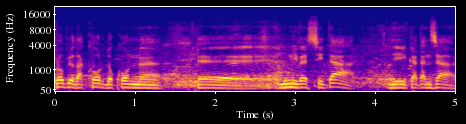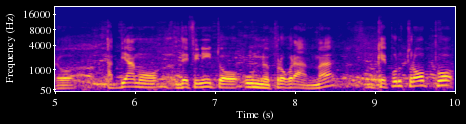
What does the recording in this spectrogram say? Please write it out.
proprio d'accordo con eh, l'Università di Catanzaro, abbiamo definito un programma che purtroppo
